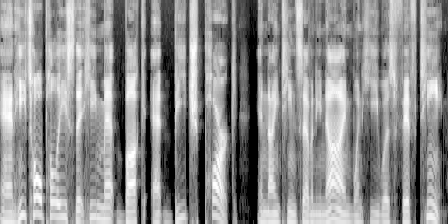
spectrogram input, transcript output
and he told police that he met Buck at Beach Park in 1979 when he was 15.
